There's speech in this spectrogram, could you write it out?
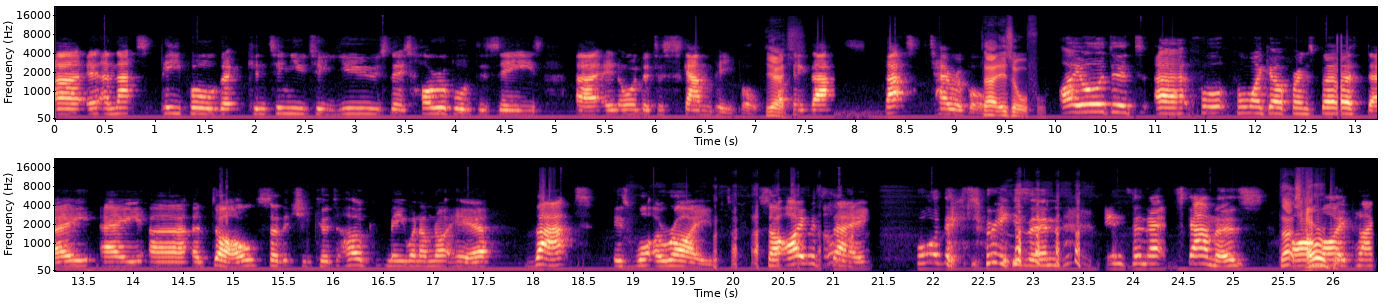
uh, and that's people that continue to use this horrible disease uh, in order to scam people. Yes. I think that's that's terrible. That is awful. I ordered uh, for for my girlfriend's birthday a uh, a doll so that she could hug me when I'm not here. That is what arrived. so I would say, for this reason, internet scammers That's are horrible. my plank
